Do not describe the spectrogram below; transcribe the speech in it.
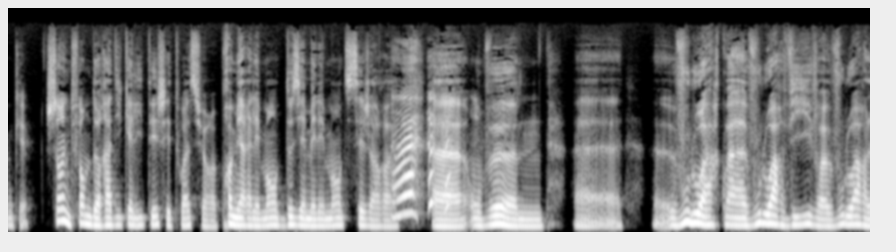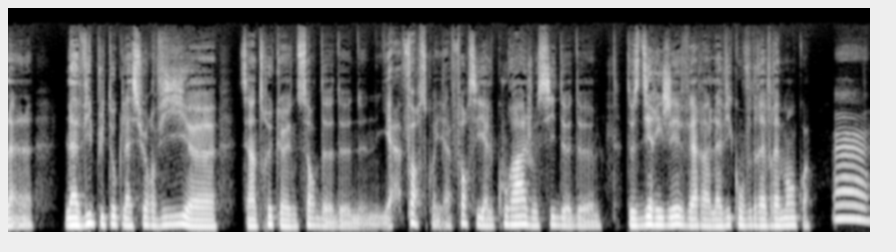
Ok. Je sens une forme de radicalité chez toi sur euh, premier élément, deuxième élément, tu sais, genre, euh, ah! on veut vouloir, quoi, vouloir vivre, vouloir la vie plutôt que la survie. Euh, c'est un truc, une sorte de, Il y a la force, quoi. Il y a la force, il y a le courage aussi de, de, se diriger vers la vie qu'on voudrait vraiment, quoi. Mmh.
